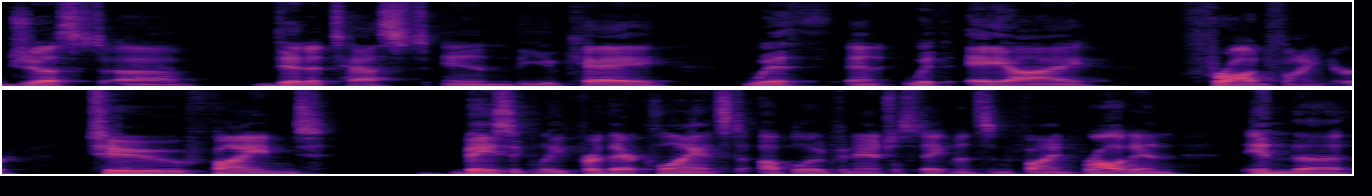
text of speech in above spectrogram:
just uh, did a test in the UK with an with AI fraud finder to find basically for their clients to upload financial statements and find fraud in in the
